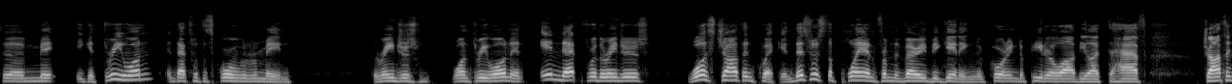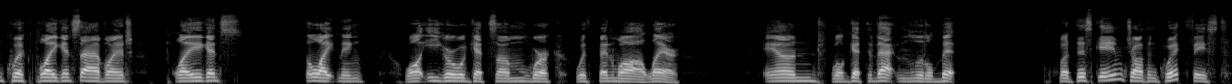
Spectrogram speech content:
to make it 3 1, and that's what the score would remain. The Rangers won 3 1, and in net for the Rangers was Jonathan Quick. And this was the plan from the very beginning, according to Peter Laviolette, to have Jonathan Quick play against the Avalanche, play against the Lightning, while Igor would get some work with Benoit Allaire. And we'll get to that in a little bit. But this game, Jonathan Quick faced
